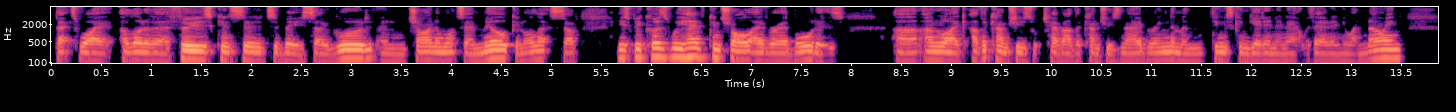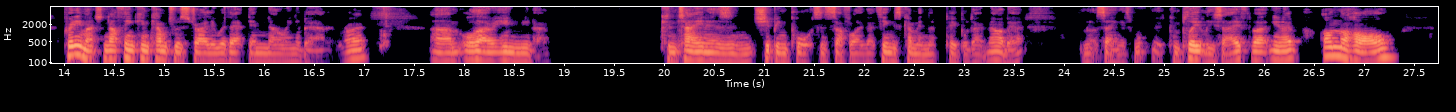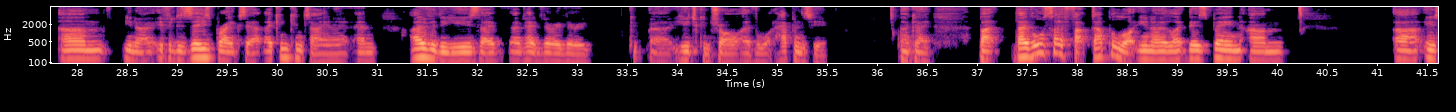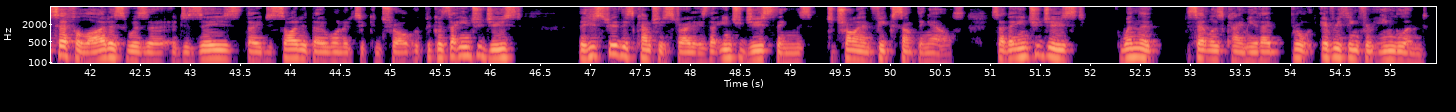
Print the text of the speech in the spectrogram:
That's why a lot of our food is considered to be so good and China wants our milk and all that stuff is because we have control over our borders uh, unlike other countries which have other countries neighbouring them and things can get in and out without anyone knowing. Pretty much nothing can come to Australia without them knowing about it, right? Um, although in, you know, containers and shipping ports and stuff like that, things come in that people don't know about. I'm not saying it's completely safe, but you know, on the whole, um, you know, if a disease breaks out, they can contain it. And over the years, they've they've had very very uh, huge control over what happens here. Okay, but they've also fucked up a lot. You know, like there's been um, uh, encephalitis was a, a disease they decided they wanted to control because they introduced the history of this country, Australia, is they introduced things to try and fix something else. So they introduced, when the settlers came here, they brought everything from England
